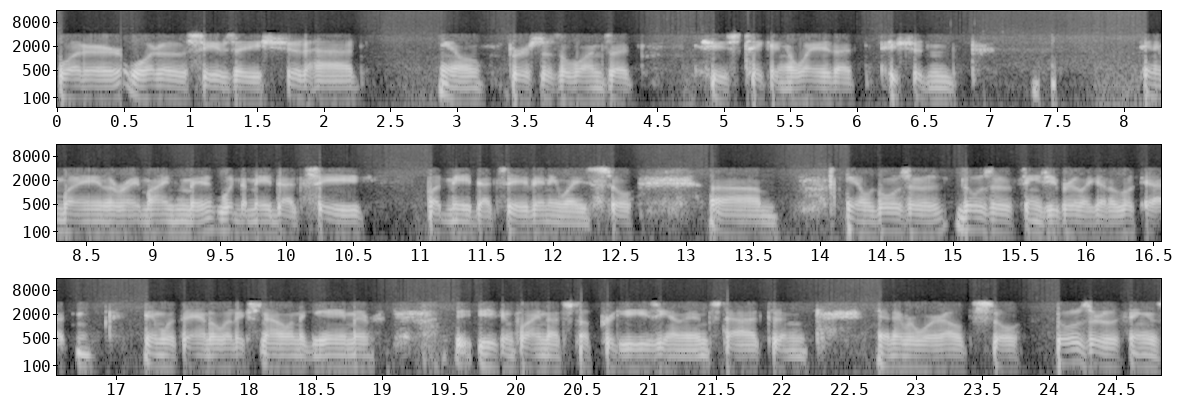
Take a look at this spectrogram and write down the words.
What are what are the saves that he should have had? You know, versus the ones that he's taking away that he shouldn't. Anybody in the right mind may, wouldn't have made that save, but made that save anyways. So, um, you know, those are those are the things you really got to look at. And, and with analytics now in the game, uh, you can find that stuff pretty easy on Instat and and everywhere else. So those are the things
